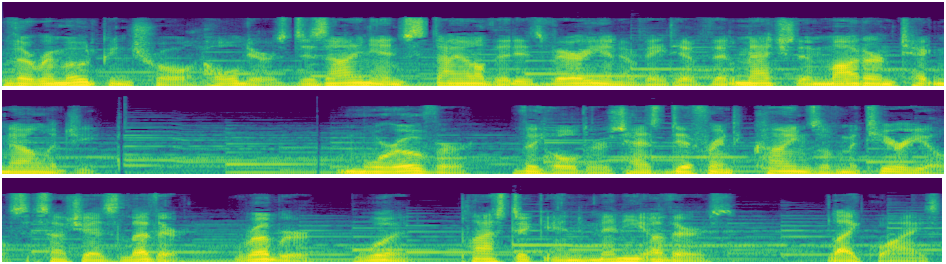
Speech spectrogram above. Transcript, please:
the remote control holder's design and style that is very innovative that match the modern technology. Moreover, the holders has different kinds of materials such as leather, rubber, wood, plastic and many others. Likewise,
